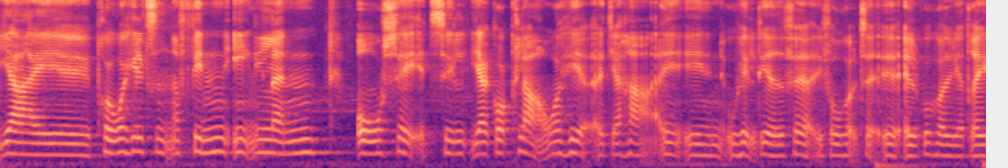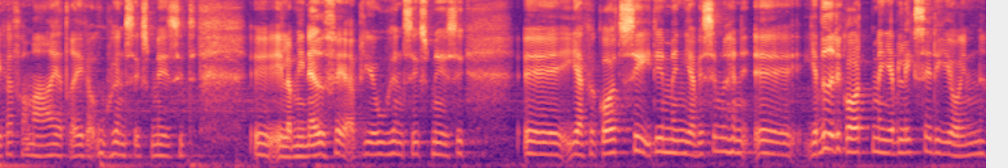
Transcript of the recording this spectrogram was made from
Jeg prøver hele tiden at finde en eller anden årsag til, jeg er godt klar over her, at jeg har en uheldig adfærd i forhold til alkohol. Jeg drikker for meget, jeg drikker uhensigtsmæssigt, eller min adfærd bliver uhensigtsmæssig. Jeg kan godt se det, men jeg vil simpelthen, jeg ved det godt, men jeg vil ikke sætte det i øjnene.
